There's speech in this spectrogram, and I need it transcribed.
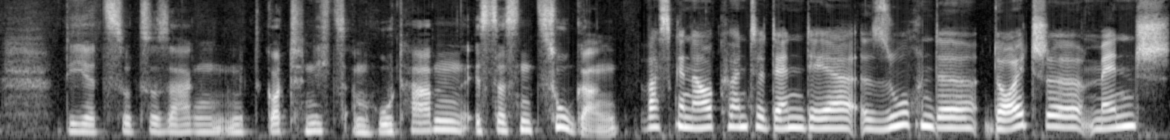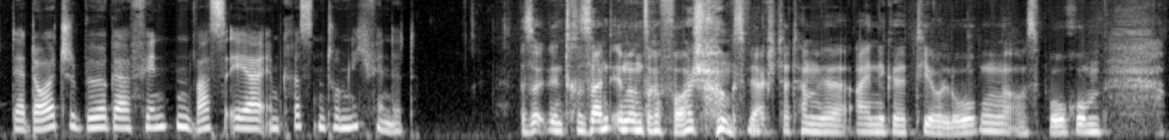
die jetzt sozusagen mit Gott nichts am Hut haben, ist das ein Zugang. Was genau könnte denn der suchende deutsche Mensch, der deutsche Bürger finden, was er im Christentum nicht findet? Also interessant, in unserer Forschungswerkstatt haben wir einige Theologen aus Bochum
